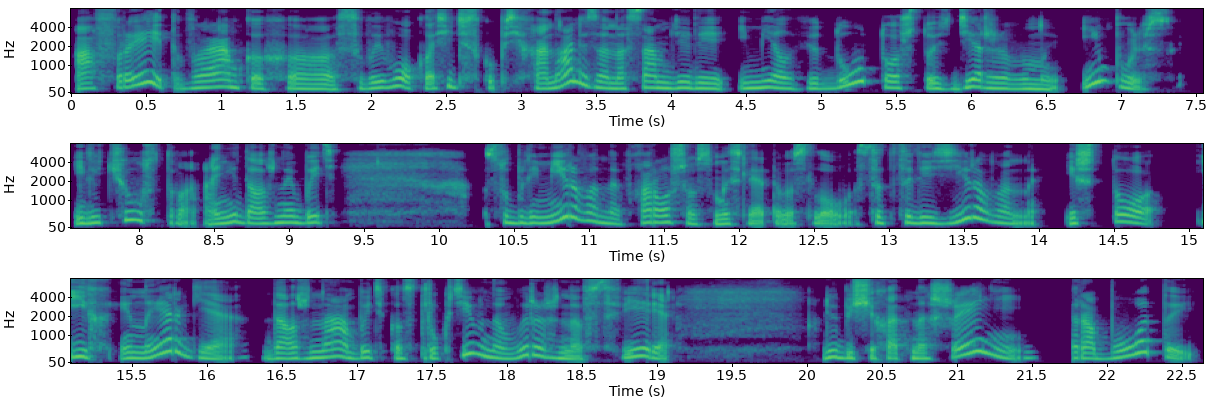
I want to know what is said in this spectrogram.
А Фрейд в рамках э, своего классического психоанализа на самом деле имел в виду то, что сдерживаемый импульс или чувства, они должны быть сублимированы в хорошем смысле этого слова, социализированы, и что их энергия должна быть конструктивно выражена в сфере любящих отношений, работы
